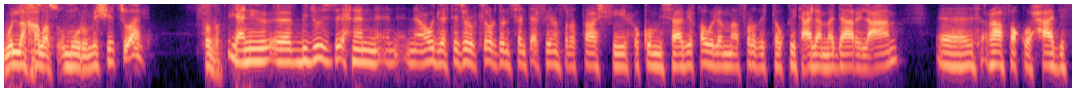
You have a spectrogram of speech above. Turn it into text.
ولا خلص أموره مشيت؟ سؤال. تفضل. يعني آه، بجوز إحنا نعود لتجربة الأردن سنة 2013 في حكومة سابقة ولما فرض التوقيت على مدار العام آه، رافقوا حادث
